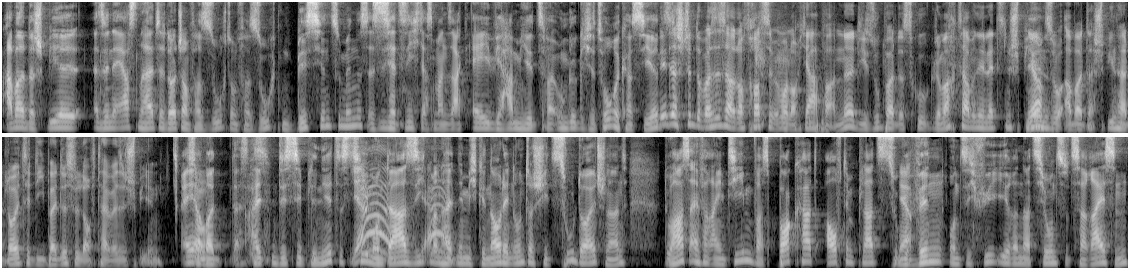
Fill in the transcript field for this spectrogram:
aber das Spiel, also in der ersten Halbzeit Deutschland versucht und versucht ein bisschen zumindest. Es ist jetzt nicht, dass man sagt, ey, wir haben hier zwei unglückliche Tore kassiert. Nee, das stimmt, aber es ist halt auch trotzdem immer noch Japan, ne? die super das gut gemacht haben in den letzten Spielen. Ja. So, aber das spielen halt Leute, die bei Düsseldorf teilweise spielen. Ey, so, aber das halt ist, ein diszipliniertes Ja, Team und da sieht ja. man halt nämlich genau den Unterschied zu Deutschland. Du hast einfach ein Team, was Bock hat, auf dem Platz zu Ja. gewinnen und sich für ihre Nation zu zerreißen.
